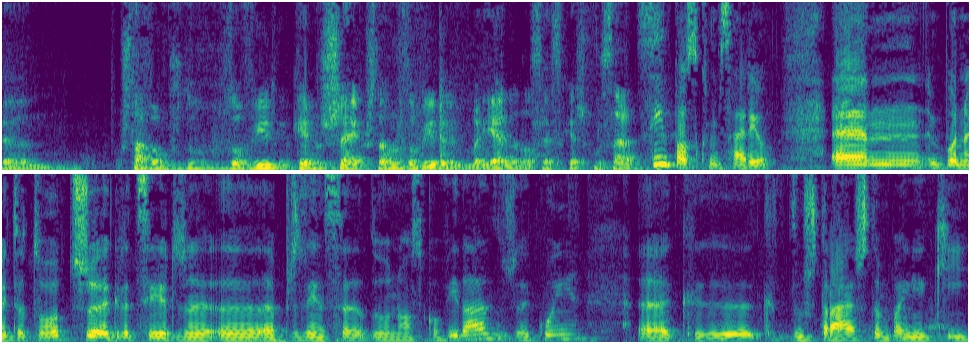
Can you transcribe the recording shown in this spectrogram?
Um, Gostávamos de vos ouvir. Quem nos segue gostávamos de ouvir. Mariana, não sei se queres começar. Sim, posso começar eu. Um, boa noite a todos. Agradecer uh, a presença do nosso convidado, José Cunha. Eh, que, que, nos traz também aqui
